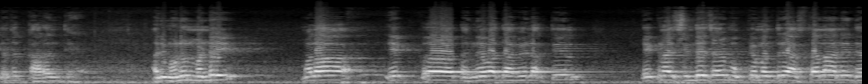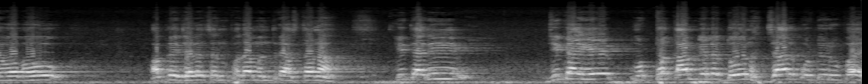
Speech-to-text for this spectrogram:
त्याचं कारण ते आहे. आणि म्हणून मंडळी मला एक धन्यवाद द्यावे लागतील. एकनाथ शिंदे साहेब मुख्यमंत्री असताना आणि देवाभाऊ आपले जलसंपदा मंत्री असताना की त्यांनी जी काय हे मोठं काम केलं दोन हजार कोटी रुपये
